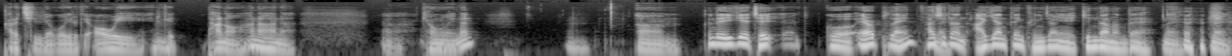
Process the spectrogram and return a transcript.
가르치려고 이렇게 어휘 이렇게 단어 하나 하나 어, 경우에는. 음, 근데 이게 제, 그 airplane 사실은 아기한테는 굉장히 긴 단어인데. 네, 네,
